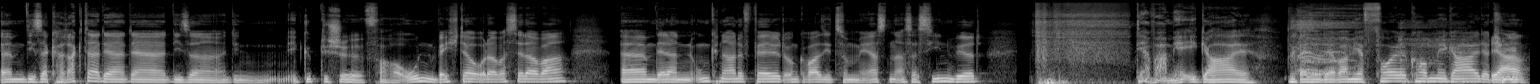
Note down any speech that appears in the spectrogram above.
ähm, dieser Charakter, der, der, dieser, den ägyptische Pharaonenwächter oder was der da war, ähm, der dann in Ungnade fällt und quasi zum ersten Assassinen wird, der war mir egal. Also der war mir vollkommen egal, der ja. Typ.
